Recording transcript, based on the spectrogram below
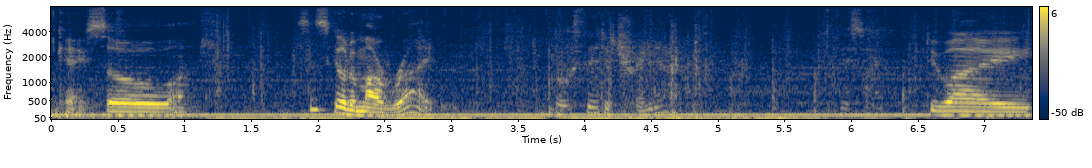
Okay, so uh, let's go to my right. Uthid a trainer? This Do I?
